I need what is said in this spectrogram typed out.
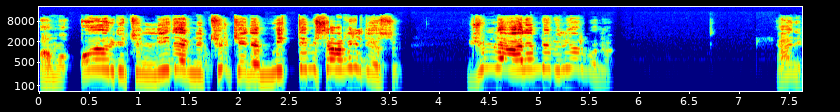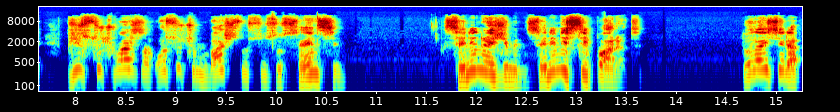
Ama o örgütün liderini Türkiye'de MİT'te misafir ediyorsun. Cümle alemde biliyor bunu. Yani bir suç varsa o suçun baş suçlusu sensin. Senin rejimin, senin istihbaratın. Dolayısıyla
